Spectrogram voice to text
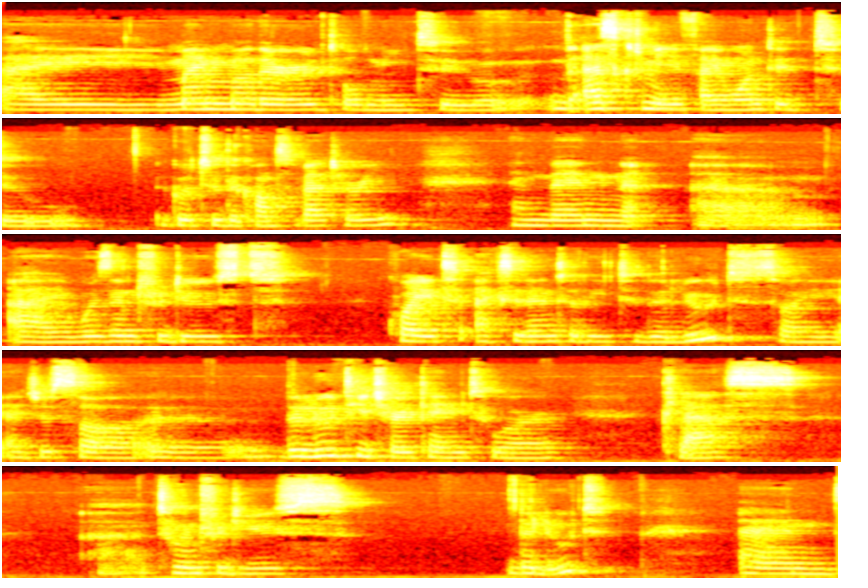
I my mother told me to asked me if I wanted to go to the conservatory, and then um, I was introduced quite accidentally to the lute. So I, I just saw uh, the lute teacher came to our class uh, to introduce the lute, and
